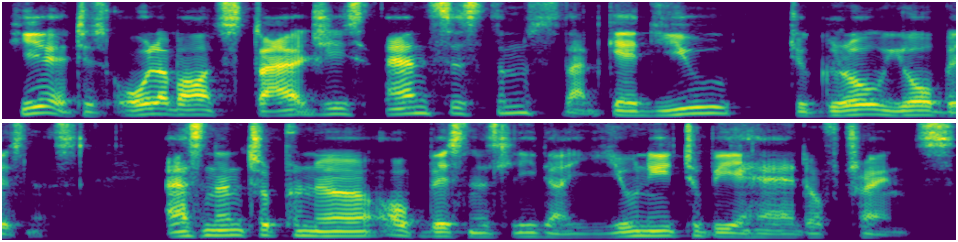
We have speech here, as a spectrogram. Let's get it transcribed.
Here it is all about strategies and systems that get you to grow your business. As an entrepreneur or business leader, you need to be ahead of trends.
